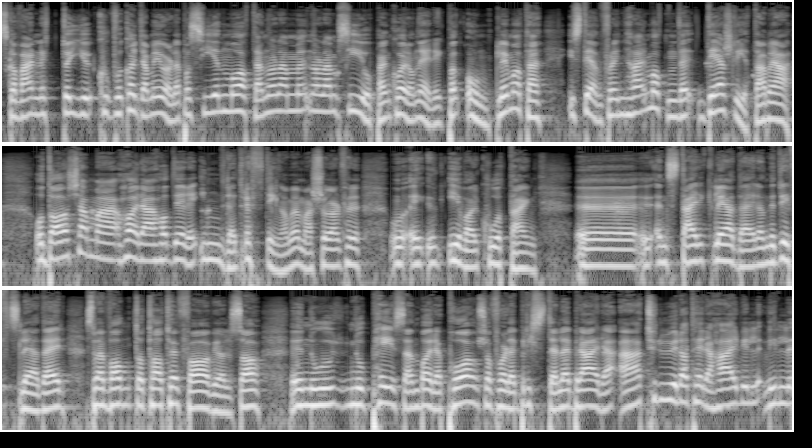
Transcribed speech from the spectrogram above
skal være nødt til å Hvorfor kan de gjøre det på sin måte når de, når de sier opp en Kåran Erik på en ordentlig måte, istedenfor denne måten? Det, det sliter jeg med. Og da jeg, har jeg hatt dere indre drøftinger med meg sjøl, for uh, Ivar Koteng, uh, en sterk leder, en bedriftsleder som er vant til å ta tøffe avgjørelser. Nå, nå peiser han bare på, så får det briste eller brære. Jeg tror at dette her vil, vil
